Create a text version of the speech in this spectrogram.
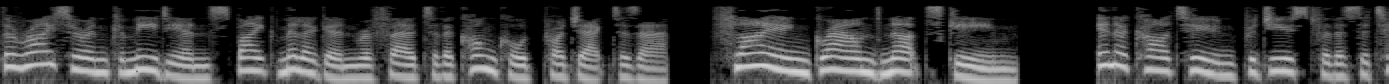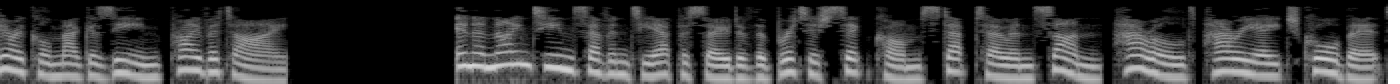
The writer and comedian Spike Milligan referred to the Concorde project as a flying groundnut scheme in a cartoon produced for the satirical magazine Private Eye. In a 1970 episode of the British sitcom Steptoe and Son, Harold Harry H. Corbett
